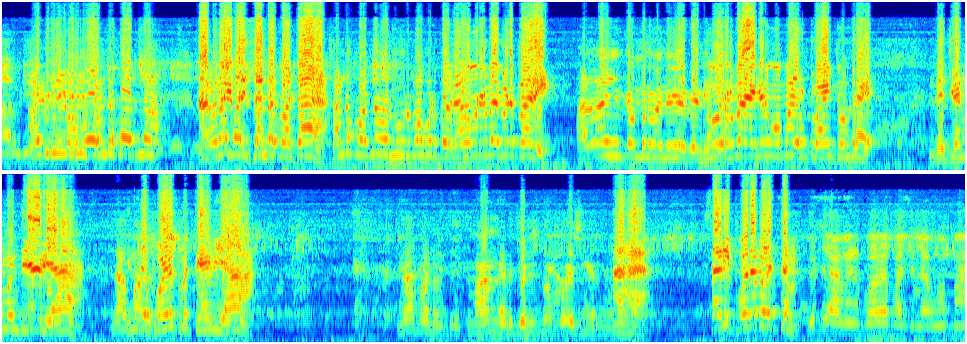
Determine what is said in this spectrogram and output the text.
அப்படி இப்படி. சண்டை போட்டுனா. போட்டா சண்டை போட்டுனா ஒரு நூறு ரூபாய் கொடுப்பாரு. நூறு ரூபாய் கொடுப்பாரு. அதெல்லாம் இங்க கம்மன் வந்து நூறு ரூபாய் எங்க அம்மா விட்டு வாங்கி சொல்றேன் இந்த ஜென்மம் தேவையா என்ன இந்த? பொழப்பு தேவையா? என்ன பண்றது? மானங்கட்டு ஜென் தான் போயிடுச்சுங்க இருக்கு ஆஹா. சரி பொதுமட்டம் வீட்டு வாங்கின போவே பார்த்துல உங்க அம்மா?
